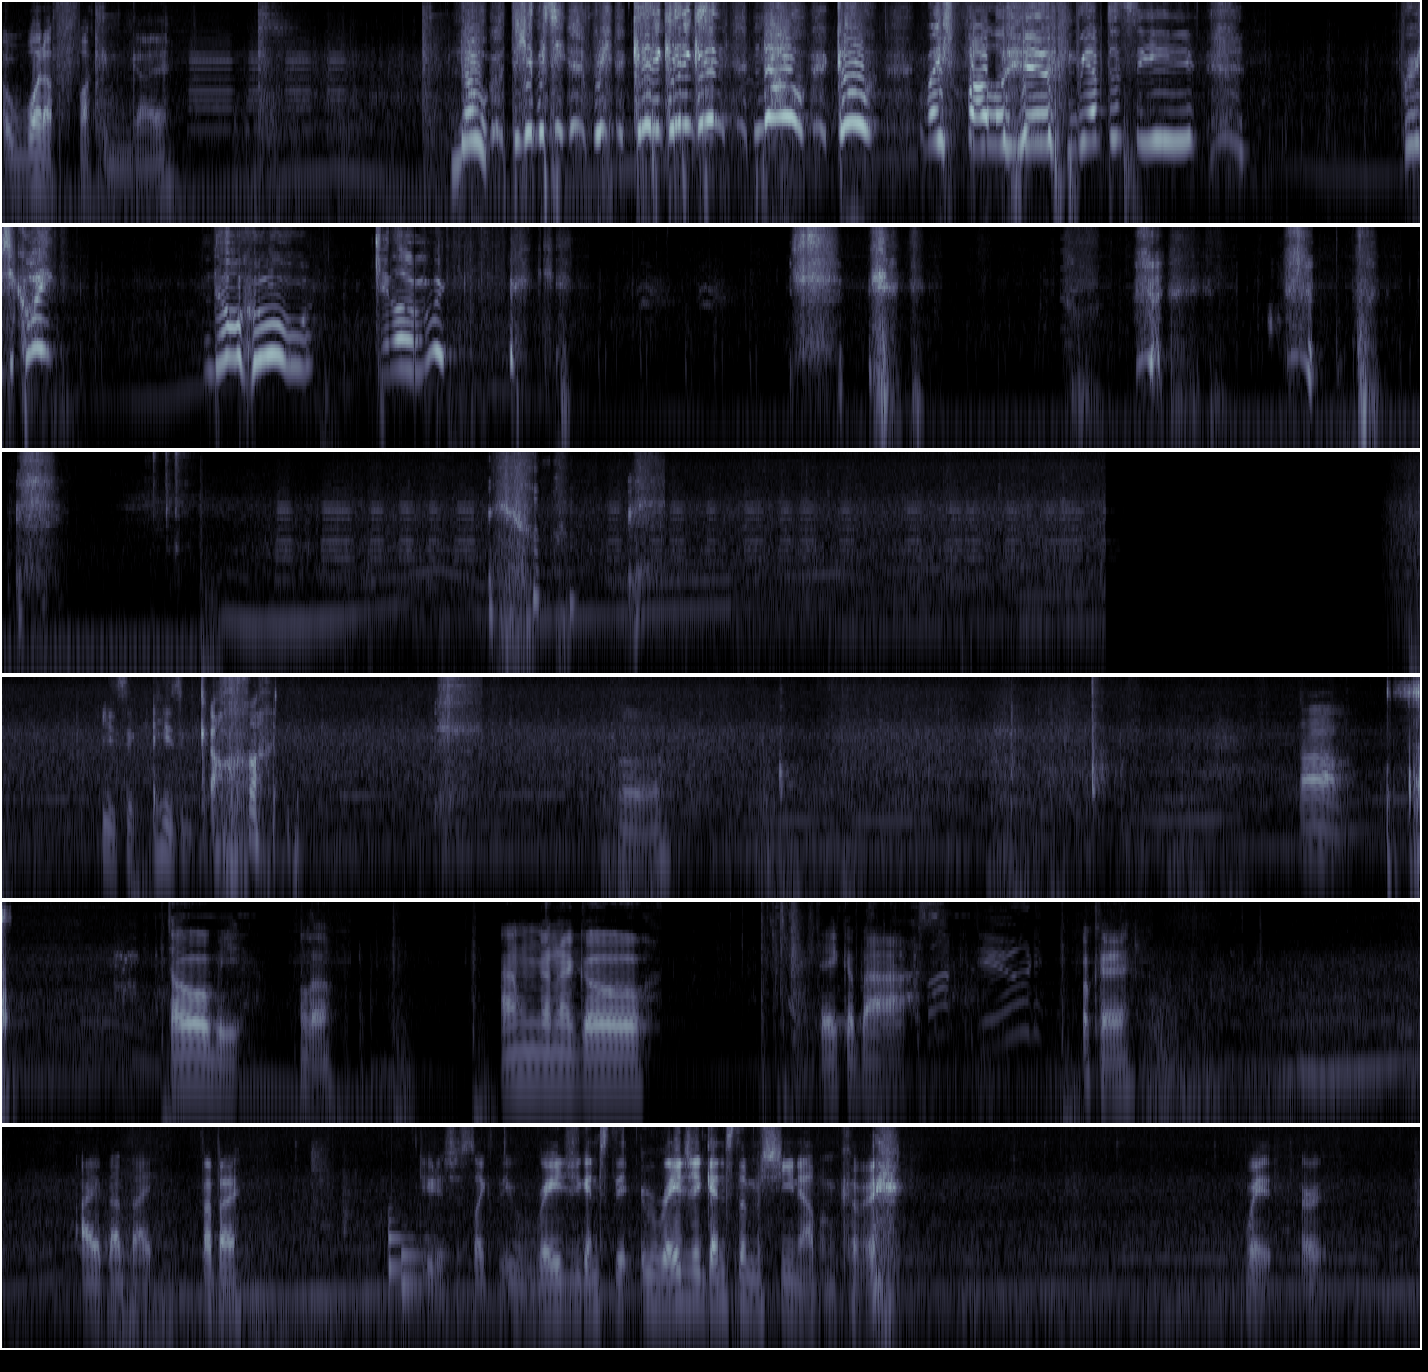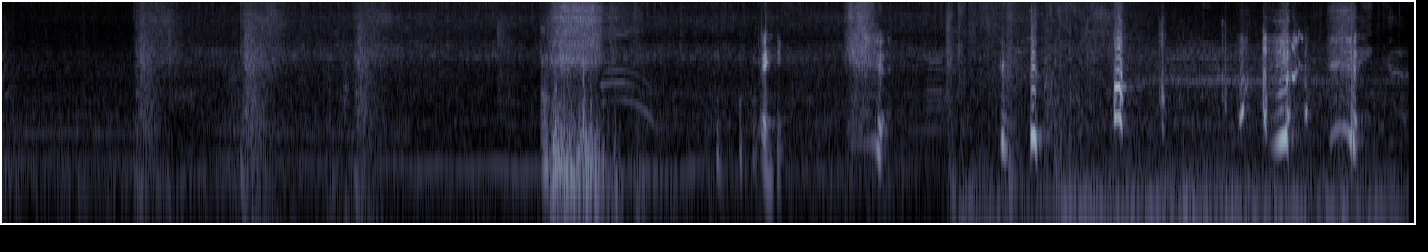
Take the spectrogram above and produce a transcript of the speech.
Oh, what a fucking guy. No! The NPC! We get in, get in, get in! No! Go! I follow him! We have to see! Where is he going? No, who? Kill him! he's he's gone. oh. Tom. Toby. Hello. I'm gonna go take a bath. Okay. Alright, bye bye. Bye bye. Dude, it's just like the Rage Against the Rage Against the Machine album cover. Wait, or Wait.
